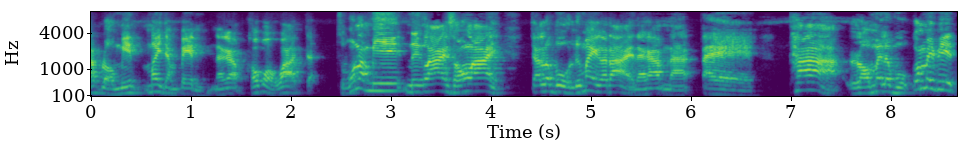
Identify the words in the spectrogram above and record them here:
รับรองมิตรไม่จำเป็นนะครับ เขาบอกว่าจะสมมติเรามีหนึ่งลายสองลายจะระบุหรือไม่ก็ได้นะครับนะแต่ถ้าเราไม่ระบุก็ไม่ผิด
